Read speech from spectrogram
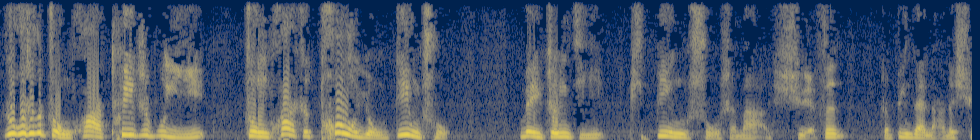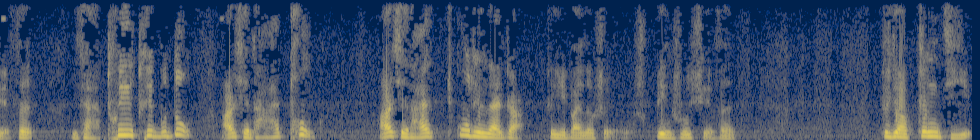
如果这个肿块推之不移，肿块是痛永定处，未征集，病属什么？血分。这病在哪儿的血分？你看推推不动，而且它还痛，而且它还固定在这儿，这一般都是病属血分。这叫征集。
